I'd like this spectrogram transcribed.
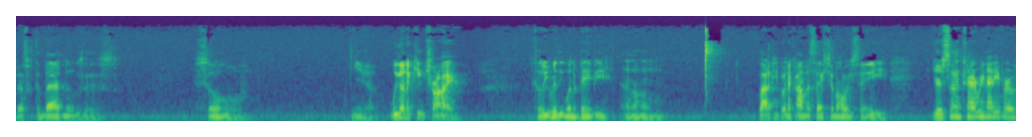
that's what the bad news is. So yeah, we're gonna keep trying because we really want a baby. Um, a lot of people in the comment section always say, "Your son Kyrie not even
